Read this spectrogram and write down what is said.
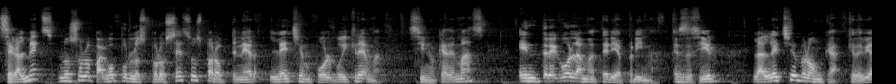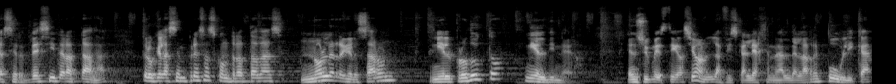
Segalmex no solo pagó por los procesos para obtener leche en polvo y crema, sino que además entregó la materia prima, es decir, la leche bronca que debía ser deshidratada, pero que las empresas contratadas no le regresaron ni el producto ni el dinero. En su investigación, la Fiscalía General de la República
